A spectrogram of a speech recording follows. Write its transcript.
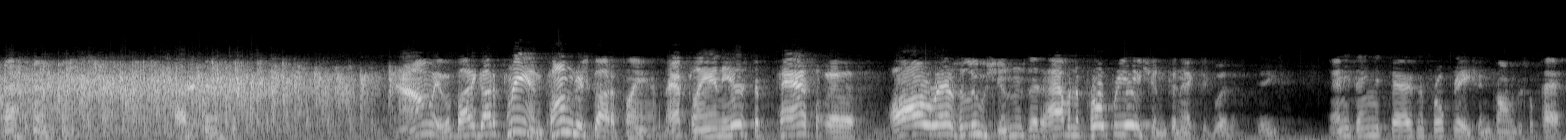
now, everybody got a plan. Congress got a plan. That plan is to pass uh, all resolutions that have an appropriation connected with them. See? Anything that carries an appropriation, Congress will pass.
